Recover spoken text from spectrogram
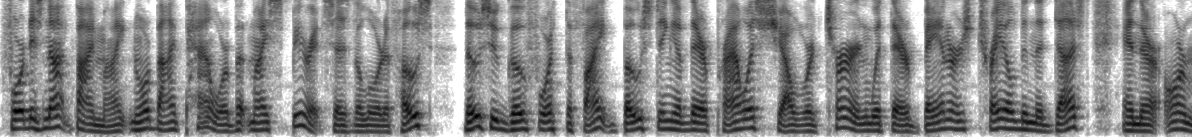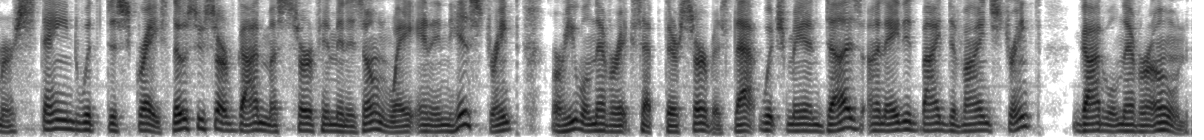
for it is not by might nor by power, but my spirit, says the Lord of hosts. Those who go forth to fight, boasting of their prowess, shall return with their banners trailed in the dust and their armor stained with disgrace. Those who serve God must serve him in his own way and in his strength, or he will never accept their service. That which man does unaided by divine strength, God will never own.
